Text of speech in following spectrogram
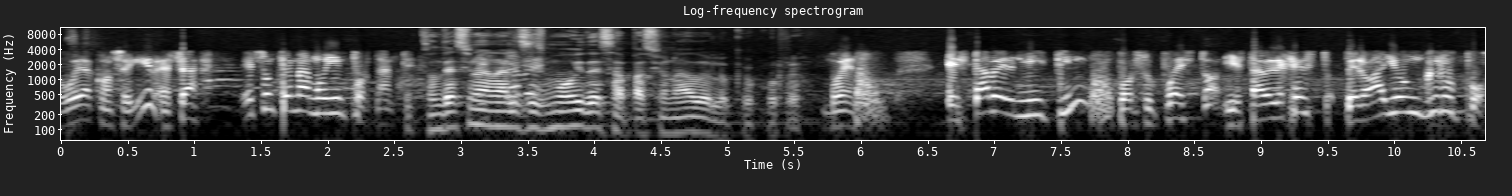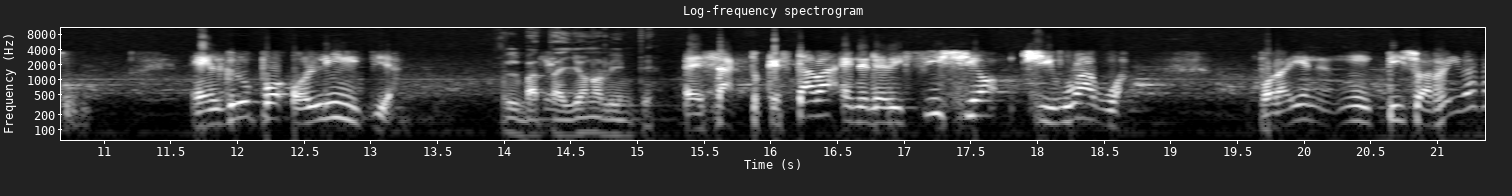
Lo voy, a, conseguir. O sea, es un tema muy importante. Donde hace un análisis muy desapasionado de lo que ocurrió. Bueno, estaba el mitin, por supuesto, y estaba el ejército, pero hay un grupo, el grupo Olimpia. El batallón Olimpia Exacto, que estaba en el edificio Chihuahua, por ahí en un piso arriba,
